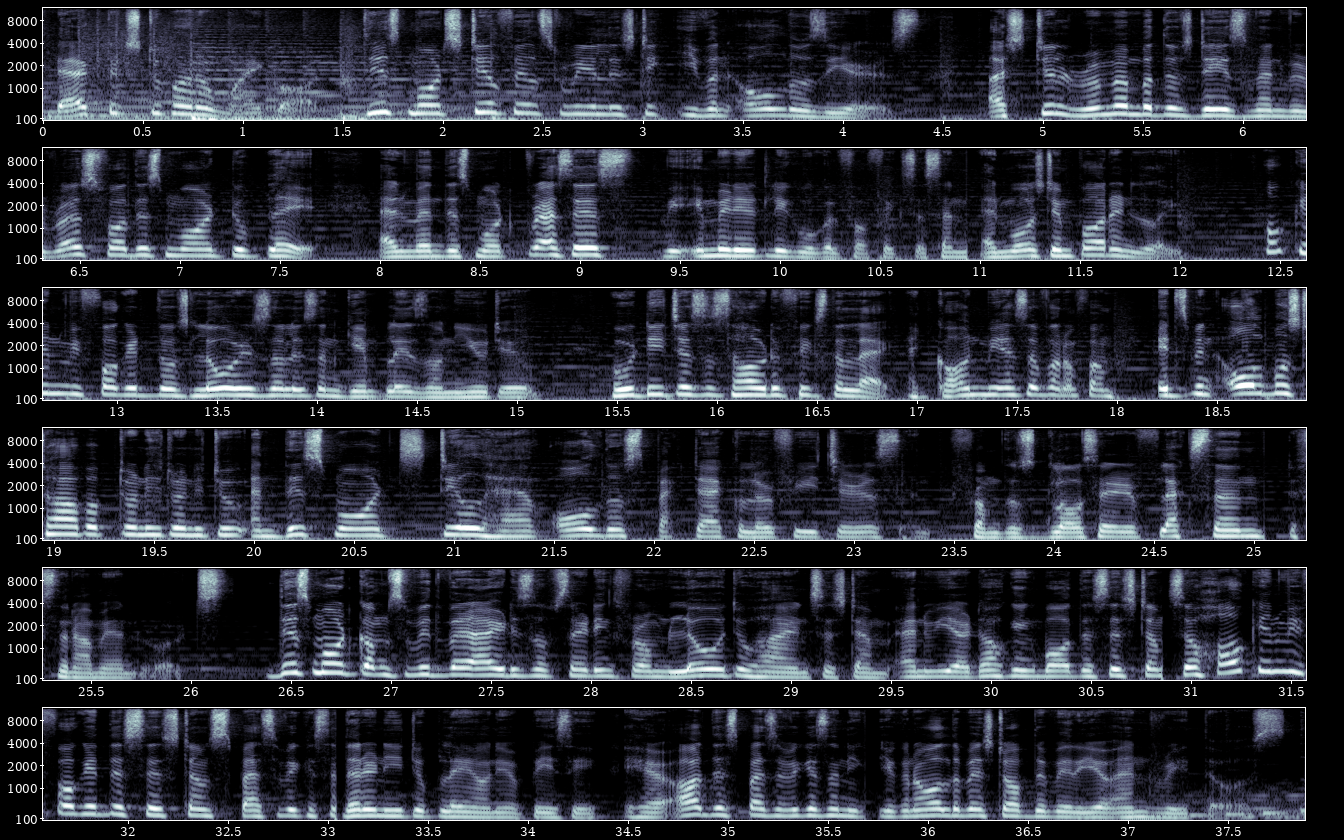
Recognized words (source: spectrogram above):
DirectX 2.0 oh my god, this mod still feels realistic even all those years. I still remember those days when we rushed for this mod to play and when this mod crashes, we immediately google for fixes and, and most importantly, how can we forget those low resolution gameplays on YouTube? Who teaches us how to fix the lag and count me as one of them. It's been almost half of 2022 and this mod still have all those spectacular features from those glossy reflection to tsunami and roads. This mod comes with varieties of settings from low to high end system and we are talking about the system. So how can we forget the system specifications that you need to play on your PC? Here are the specifications. You can all the best of the video and read those.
